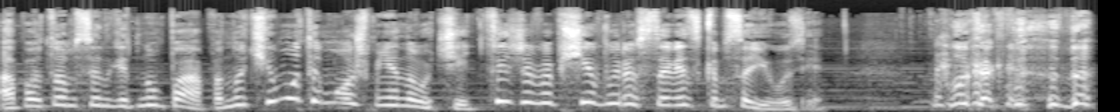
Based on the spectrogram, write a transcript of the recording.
А потом сын говорит, ну, папа, ну чему ты можешь меня научить? Ты же вообще вырос в Советском Союзе. Ну, как-то, да,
